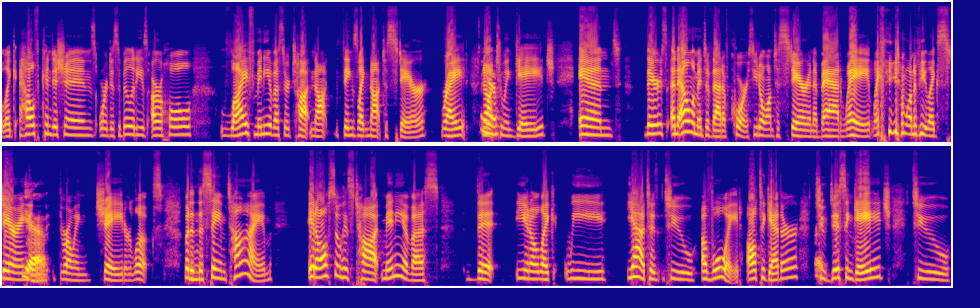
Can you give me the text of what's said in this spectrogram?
like health conditions or disabilities, our whole life, many of us are taught not things like not to stare, right? Not yeah. to engage. And there's an element of that, of course. You don't want to stare in a bad way. Like you don't want to be like staring Yeah. and throwing shade or looks. But at Mhm. the same time, it also has taught many of us that, you know, like we yeah, to to avoid altogether, to disengage, to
